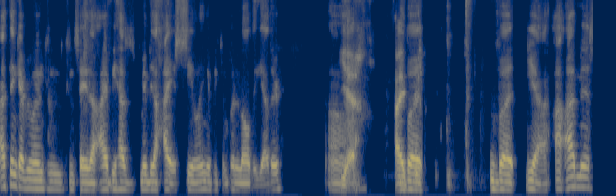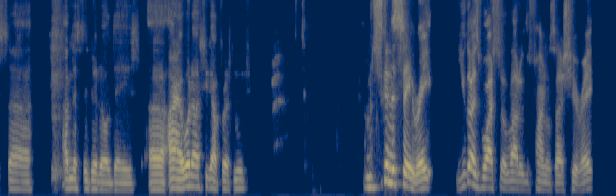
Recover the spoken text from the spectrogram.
I think everyone can can say that Ivy has maybe the highest ceiling if he can put it all together. Um, Yeah, I but but yeah, I, I miss uh I miss the good old days. Uh, all right, what else you got for us, Mooch? I'm just gonna say, right? You guys watched a lot of the finals last year, right?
